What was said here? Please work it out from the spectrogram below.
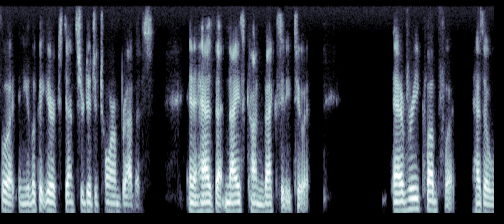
foot and you look at your extensor digitorum brevis, and it has that nice convexity to it. Every club foot has a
